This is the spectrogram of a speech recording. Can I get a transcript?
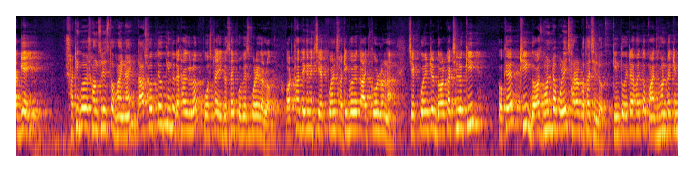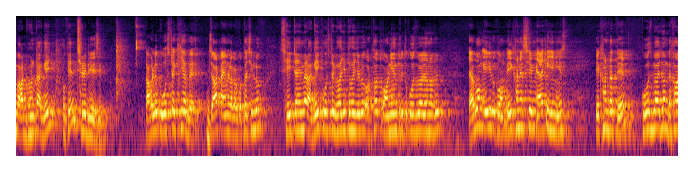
আগেই সঠিকভাবে সংশ্লিষ্ট হয় নাই, তা সত্ত্বেও কিন্তু দেখা গেল কোষটা এই দশায় প্রবেশ করে গেল। অর্থাৎ এখানে চেক পয়েন্ট সঠিকভাবে কাজ করল না। চেক পয়েন্টের দরকার ছিল কি? ওকে, ঠিক দশ ঘণ্টা পরেই ছাড়ার কথা ছিল। কিন্তু এটা হয়তো পাঁচ ঘণ্টা কিংবা আট ঘণ্টা আগেই ওকে ছেড়ে দিয়েছে। তাহলে কোষটা কী হবে? যা টাইম লাগার কথা ছিল, সেই টাইমের আগেই কোর্সটা বিভাজিত হয়ে যাবে, অর্থাৎ অনিয়ন্ত্রিত কোর্স বিভাজন হবে। এবং এই রকম এইখানে সেম একই জিনিস এখানটাতে কোষ বিভাজন দেখা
